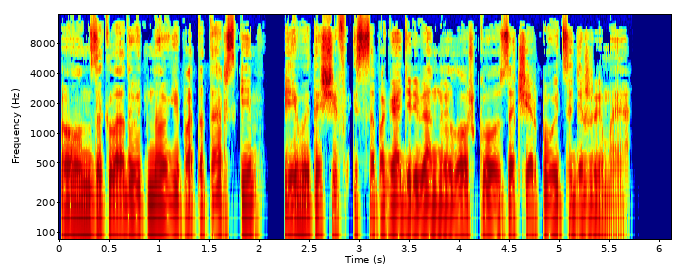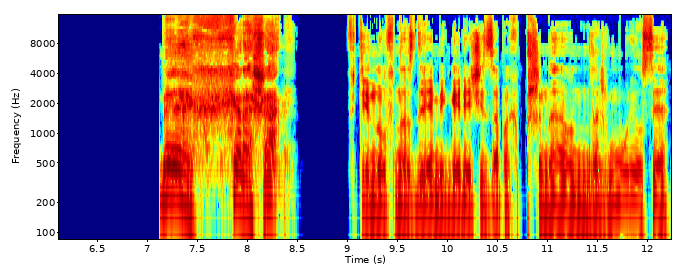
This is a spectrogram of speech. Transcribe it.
Он закладывает ноги по-татарски и, вытащив из сапога деревянную ложку, зачерпывает содержимое. «Эх, хороша!» Втянув ноздрями горячий запах пшена, он зажмурился,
